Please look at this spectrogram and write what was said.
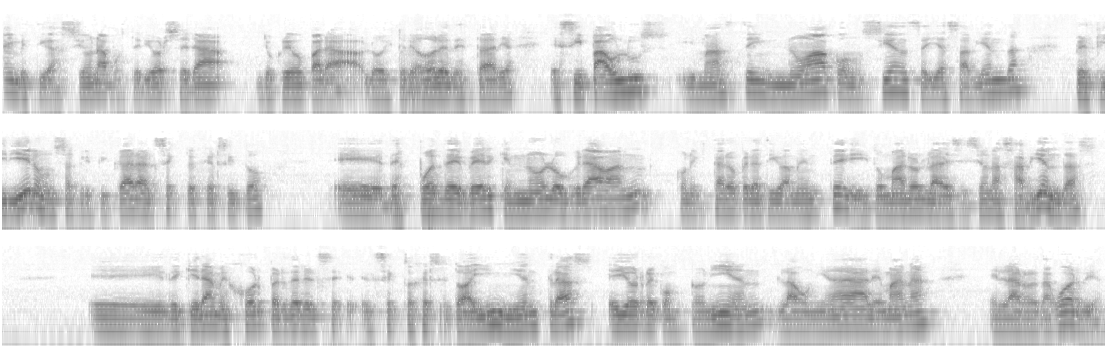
de investigación a posterior será, yo creo, para los historiadores de esta área, es si Paulus y Manstein, no a conciencia y a sabienda, prefirieron sacrificar al sexto ejército eh, después de ver que no lograban conectar operativamente y tomaron la decisión a sabiendas eh, de que era mejor perder el, el, sexto ejército ahí mientras ellos recomponían la unidad alemana en la retaguardia.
